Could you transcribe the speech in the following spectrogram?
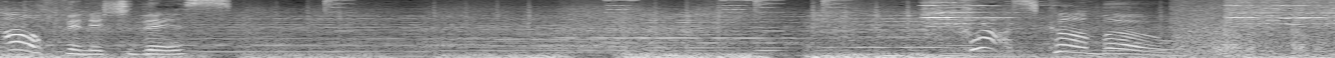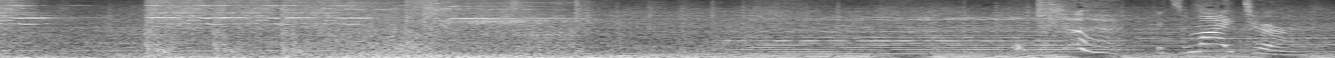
I'll finish this. Cross combo! It's my turn.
